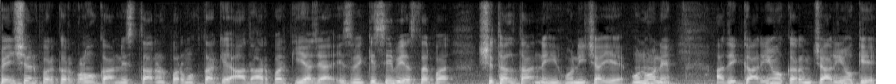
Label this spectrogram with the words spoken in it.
पेंशन प्रकरणों का निस्तारण प्रमुखता के आधार पर किया जाए। इसमें किसी भी स्तर पर शिथिलता नहीं होनी चाहिए। उन्होंने अधिकारियों, कर्मचारियों के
